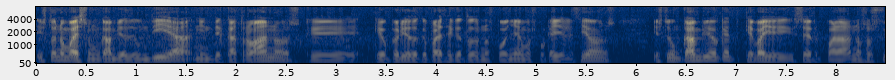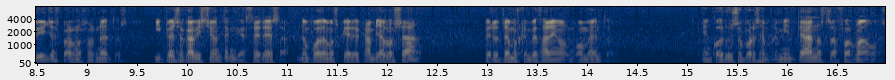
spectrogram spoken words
isto non vai ser un cambio de un día, nin de 4 anos, que, que é o período que parece que todos nos poñemos porque hai eleccións, isto é un cambio que, que vai ser para nosos fillos, para nosos netos. E penso que a visión ten que ser esa. Non podemos querer cambiarlo xa, pero temos que empezar en algún momento. En Coruso, por exemplo, en 20 anos transformamos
